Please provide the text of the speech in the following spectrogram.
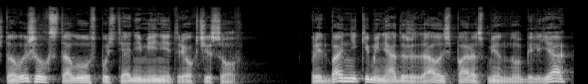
что вышел к столу спустя не менее трех часов. В предбаннике меня дожидалась пара сменного белья,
